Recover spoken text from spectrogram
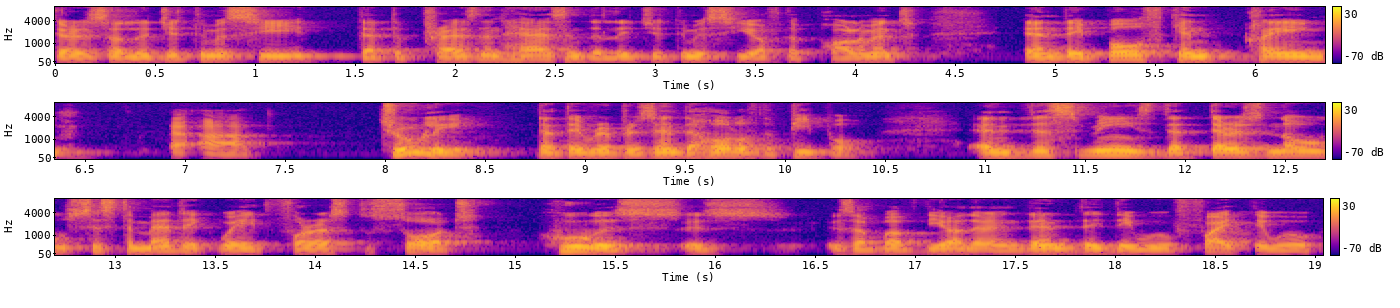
there is a legitimacy that the president has and the legitimacy of the parliament, and they both can claim uh, uh truly that they represent the whole of the people. And this means that there is no systematic way for us to sort who is, is is above the other, and then they, they will fight. They will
